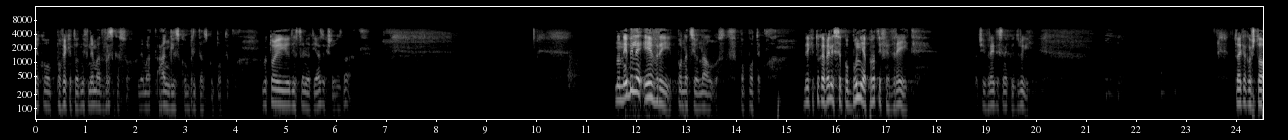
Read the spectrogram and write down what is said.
иако повеќето од нив немаат врска со, немаат англиско-британско потекло но тој е единствениот јазик што го знаат. Но не биле евреи по националност, по потекло. Бидеќи тука вели се побунија против евреите. Значи евреите се некои други. Тоа е како што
